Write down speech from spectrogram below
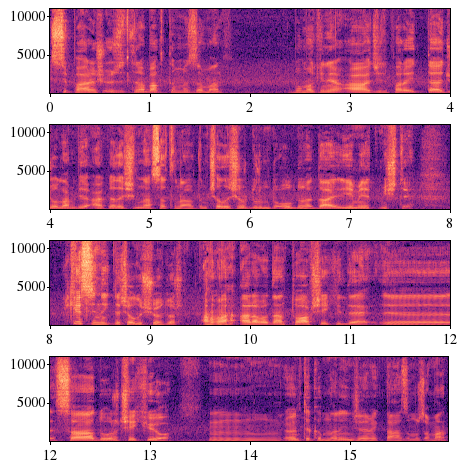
Sipariş özetine baktığımız zaman bu makine acil para ihtiyacı olan bir arkadaşımdan satın aldım. Çalışır durumda olduğuna dair yemin etmişti. Kesinlikle çalışıyordur ama arabadan tuhaf şekilde e, sağa doğru çekiyor. Hmm, ön takımlarını incelemek lazım o zaman.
